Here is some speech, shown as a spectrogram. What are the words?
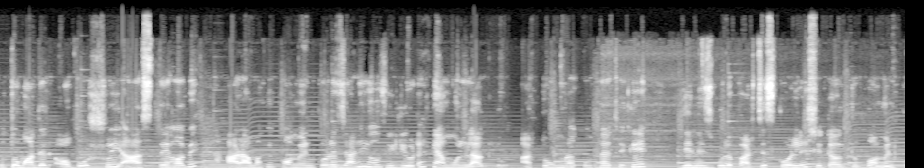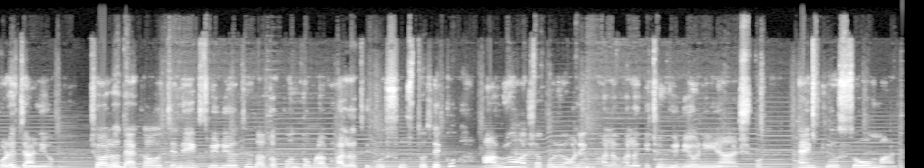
তো তোমাদের অবশ্যই আসতে হবে আর আমাকে কমেন্ট করে জানিও ভিডিওটা কেমন লাগল। আর তোমরা কোথায় থেকে জিনিসগুলো পারচেস করলে সেটাও একটু কমেন্ট করে জানিও। চলো দেখা হচ্ছে নেক্সট ভিডিওতে ততক্ষণ তোমরা ভালো থেকো, সুস্থ থেকো। আমিও আশা করি অনেক ভালো ভালো কিছু ভিডিও নিয়ে আসব। থ্যাংক ইউ সো মাচ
